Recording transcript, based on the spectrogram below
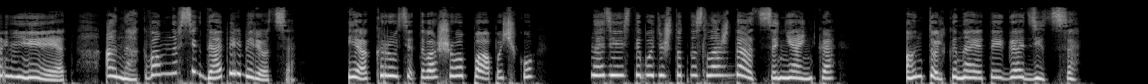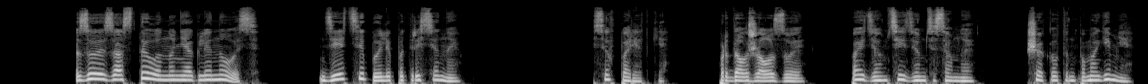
Нет, она к вам навсегда переберется и окрутит вашего папочку, Надеюсь, ты будешь тут наслаждаться, нянька. Он только на это и годится. Зоя застыла, но не оглянулась. Дети были потрясены. «Все в порядке», — продолжала Зоя. «Пойдемте, идемте со мной. Шеклтон, помоги мне.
